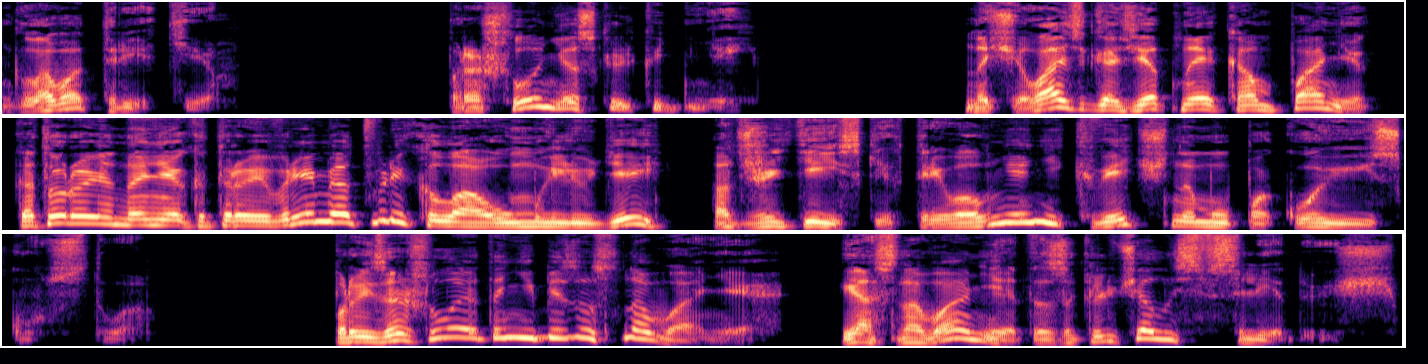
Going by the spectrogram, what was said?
Глава третья. Прошло несколько дней. Началась газетная кампания, которая на некоторое время отвлекла умы людей от житейских треволнений к вечному покою искусства. Произошло это не без основания, и основание это заключалось в следующем.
